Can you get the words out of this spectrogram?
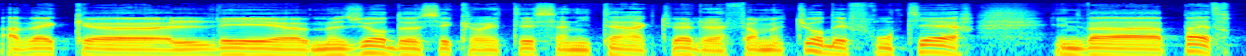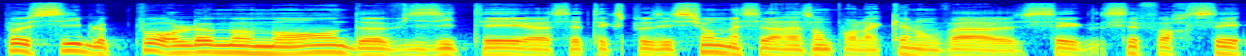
avec les mesures de sécurité sanitaire actuelles et la fermeture des frontières. Il ne va pas être possible pour le moment de visiter euh, cette exposition, mais c'est la raison pour laquelle on va euh, s'efforcer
